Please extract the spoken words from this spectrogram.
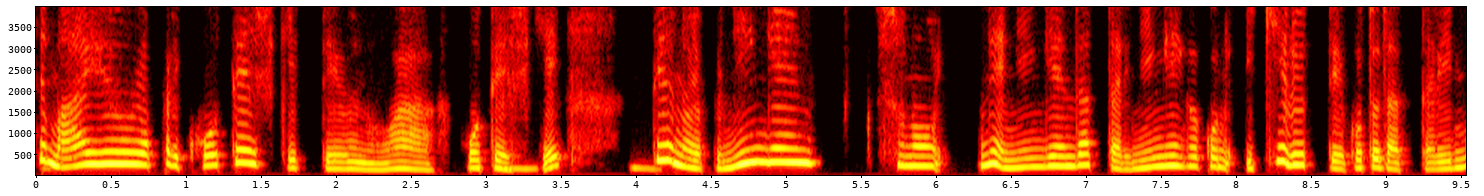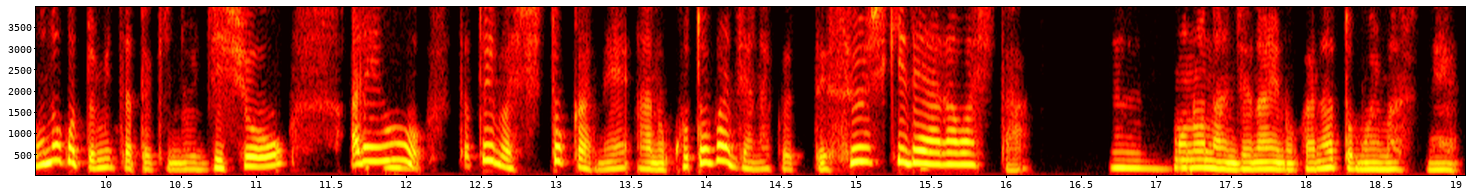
でもああいうやっぱり方程式っていうのは、方程式っていうのはやっぱ人間、そのね、人間だったり、人間がこの生きるっていうことだったり、物事見た時の事象、あれを、例えば詩とかね、あの言葉じゃなくって数式で表したものなんじゃないのかなと思いますね。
